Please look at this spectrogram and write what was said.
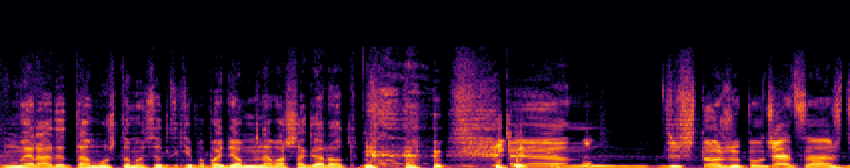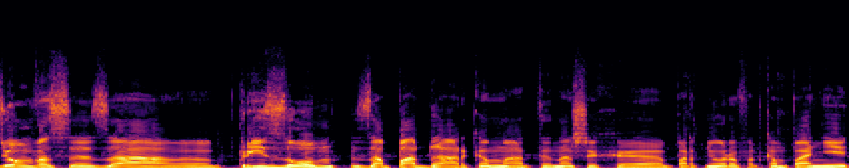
Мы рады тому, что мы все-таки попадем на ваш огород. Эм, Что же, получается, ждем вас э, за э, призом, за подарком от наших э, партнеров, от компании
